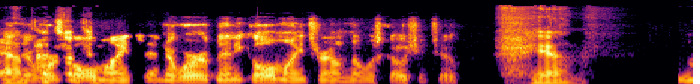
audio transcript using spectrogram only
yeah and there were gold mines, and there were many gold mines around Nova Scotia too. Yeah. Yeah,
